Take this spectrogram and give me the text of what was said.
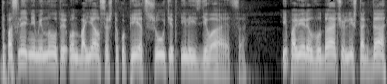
До последней минуты он боялся, что купец шутит или издевается, и поверил в удачу лишь тогда,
